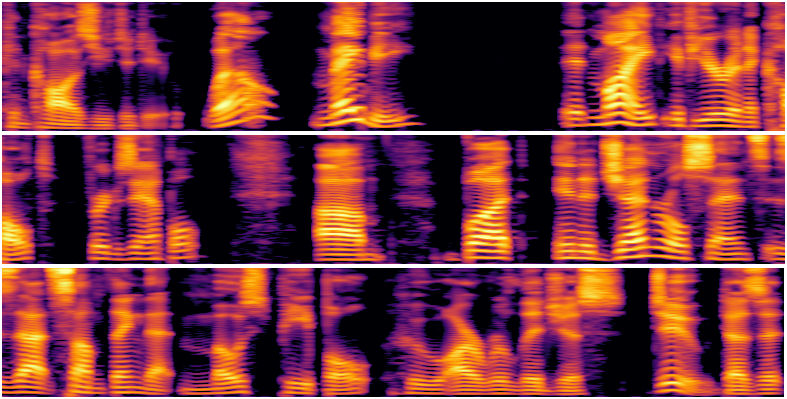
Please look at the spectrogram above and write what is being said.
can cause you to do? Well, maybe, it might if you're in a cult, for example. Um, but in a general sense, is that something that most people who are religious do? Does it?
